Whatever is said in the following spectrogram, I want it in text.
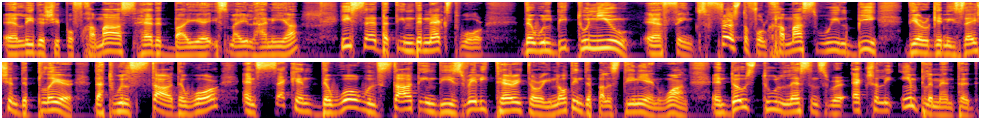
leadership of Hamas, headed by Ismail Haniya, he said that in the next war there will be two new uh, things. First of all, Hamas will be the organization, the player that will start the war. And second, the war will start in the Israeli territory, not in the Palestinian one. And those two lessons were actually implemented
